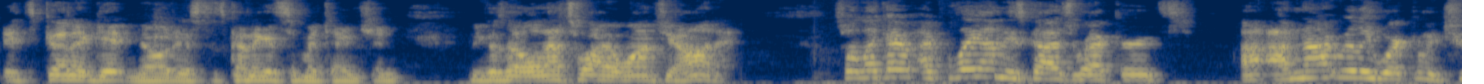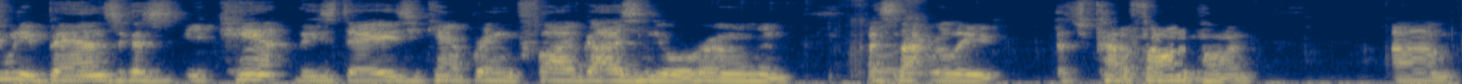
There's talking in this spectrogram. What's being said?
it's gonna get noticed. It's gonna get some attention. He goes, oh, well, that's why I want you on it. So like, I, I play on these guys' records. I, I'm not really working with too many bands because you can't these days. You can't bring five guys into a room, and that's not really that's kind of frowned upon. Um,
